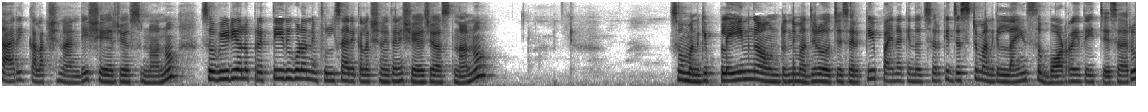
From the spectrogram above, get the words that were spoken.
శారీ కలెక్షన్ అండి షేర్ చేస్తున్నాను. సో వీడియోలో ప్రతిదీ కూడా నేను ఫుల్ శారీ కలెక్షన్ అయితే షేర్ చేస్తున్నాను. సో మనకి ప్లెయిన్గా ఉంటుంది. మధ్యలో వచ్చేసరికి పైన కింద వచ్చేసరికి జస్ట్ మనకి లైన్స్తో బార్డర్ అయితే ఇచ్చేసారు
